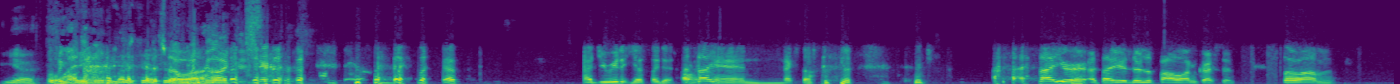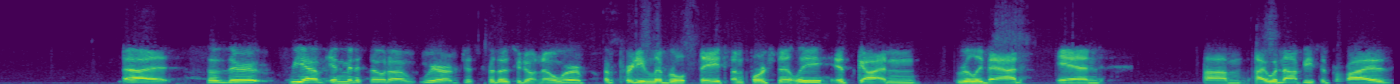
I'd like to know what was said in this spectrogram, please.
Yeah. Well, I didn't- So, you uh, like to share? That's- How'd you read it? Yes, I did. I right, and next up. I thought you were. I thought you. There's a follow-on question. So, um, uh, so there we have in Minnesota. We are just for those who don't know, we're a pretty liberal state. Unfortunately, it's gotten really bad, and um, I would not be surprised.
